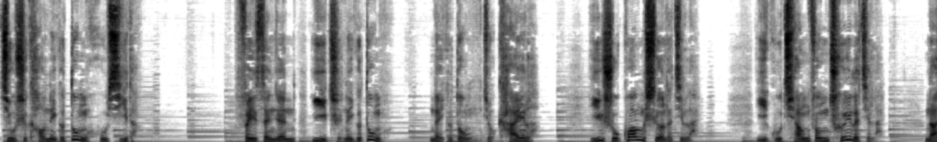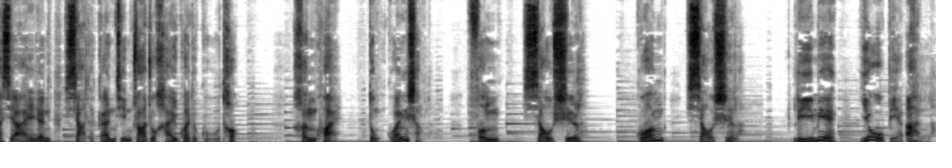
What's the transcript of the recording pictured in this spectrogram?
就是靠那个洞呼吸的。”费森人一指那个洞，那个洞就开了，一束光射了进来，一股强风吹了进来，那些矮人吓得赶紧抓住海怪的骨头。很快，洞关上了，风消失了，光消失了，里面又变暗了。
